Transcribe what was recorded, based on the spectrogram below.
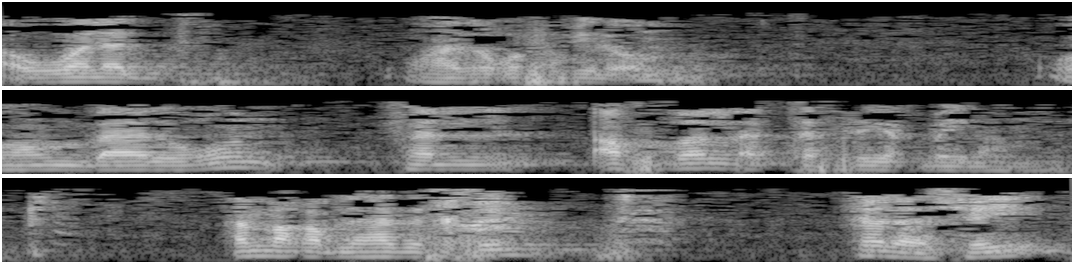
أو ولد وهذه الغرفة فيها الأم وهم بالغون فالأفضل التفريق بينهم. أما قبل هذا السن فلا شيء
